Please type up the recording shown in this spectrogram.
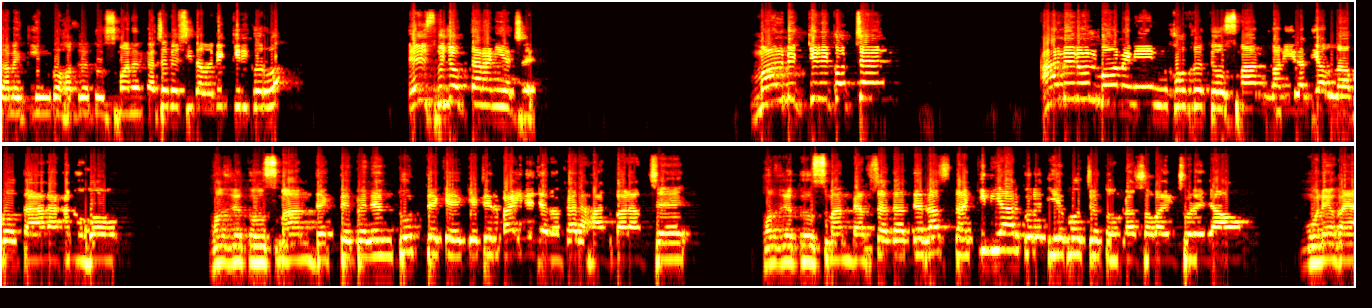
দামে কিনবো হজরত উসমানের কাছে বেশি দামে বিক্রি করব। এই সুযোগ তারা নিয়েছে। মাল বিক্রি করছেন আমিরুল মুমিনিন হযরত ওসমান গনি রাদিয়াল্লাহু তাআলা আনহু। হযরত ওসমান দেখতে পেলেন দূর থেকে গেটের বাইরে যেন কার হাত বাড়াচ্ছে। হযরত ওসমান ব্যবসাদারদের রাস্তা ক্লিয়ার করে দিয়ে বলছে, তোমরা সবাই চলে যাও। মনে হয়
